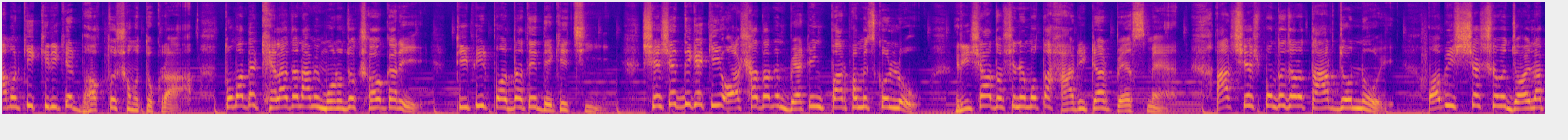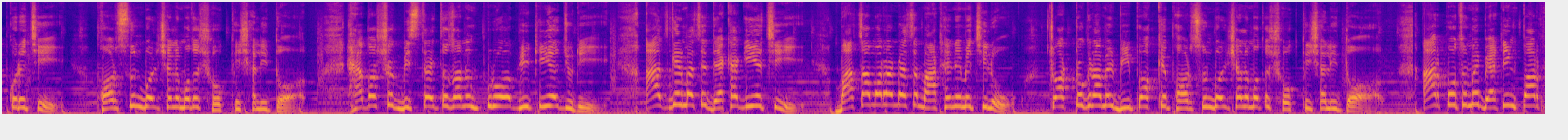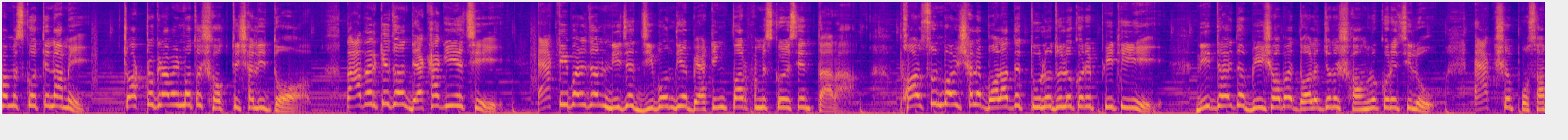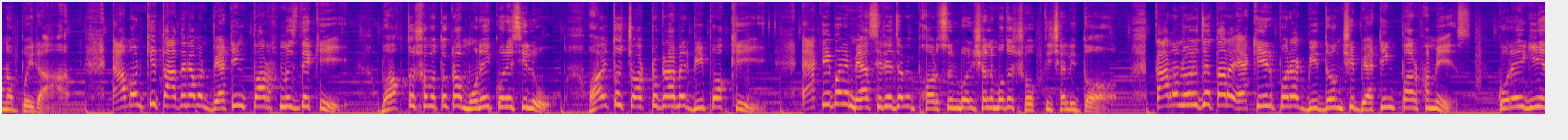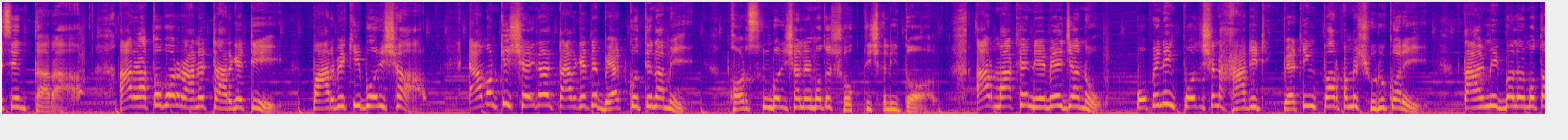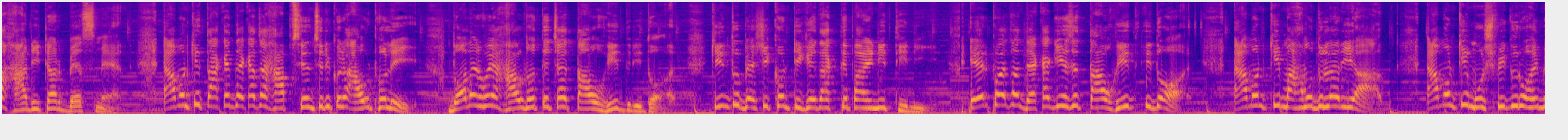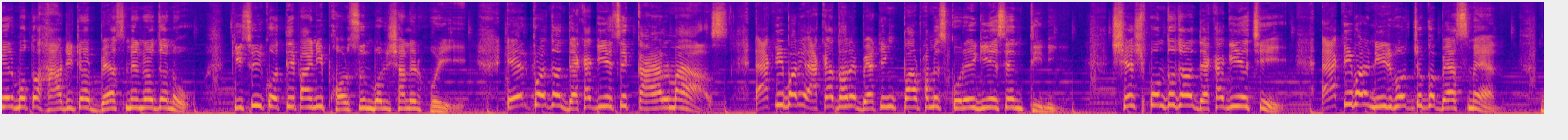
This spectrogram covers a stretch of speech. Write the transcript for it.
এমনকি ক্রিকেট ভক্ত সমর্থকরা। তোমাদের খেলা যেন আমি মনোযোগ সহকারে টিভির পর্দাতে দেখেছি। শেষের দিকে কি অসাধারণ ব্যাটিং পারফরমেন্স করল, রিশাদ হোসেনের মতো হার্ড হিটার ব্যাটসম্যান আর শেষ পর্যন্ত যেন তার জন্যই অবিশ্বাস্যভাবে জয়লাভ করেছে ফরচুন বরিশালের মতো শক্তিশালী দল। হ্যাঁ দর্শক, বিস্তারিত জানুন পুরো ভিটিএ জুড়ে। আজকের ম্যাচে দেখা গিয়েছি, বাঁচা মরার ম্যাচে মাঠে নেমেছিল চট্টগ্রামের বিপক্ষে ফরচুন বরিশালের মতো শক্তিশালী দল। আর প্রথমে ব্যাটিং পারফরমেন্স করতে নামে চট্টগ্রামের মতো শক্তিশালী দল। তাদেরকে যেন দেখা গিয়েছে, একেবারে যেন নিজের জীবন দিয়ে ব্যাটিং পারফরমেন্স করেছেন তারা। ফরচুন বরিশালে বলারদের তুলো ধুলো করে পিটিয়ে নির্ধারিত বিশ ওভার দলের জন্য সংগ্রহ করেছিল একশো পঁচানব্বই রান। এমনকি তাদের এমন ব্যাটিং পারফরমেন্স দেখে ভক্ত সমর্থকরা মনেই করেছিল, হয়তো চট্টগ্রামের বিপক্ষে একেবারে ম্যাচ হেরে যাবে ফরচুন বরিশালের মতো শক্তিশালী দল। কারণ হলো যে তারা একের পর এক বিধ্বংসী ব্যাটিং পারফরমেন্স করে গিয়েছেন তারা। আর এত বড় রানের টার্গেটে পারবে কি বরিশাল? এমনকি সেই রানের টার্গেটে ব্যাট করতে নামে ফরচুন বরিশালের মতো শক্তিশালী দল। আর মাঠে নেমে যেন ওপেনিং পজিশনে হার্ড হিটিং ব্যাটিং পারফর্মে শুরু করে তামিম ইকবালের মতো হার্ড হিটার ব্যাটসম্যান এমনকি তাকে দেখা যায় হাফ সেঞ্চুরি করে আউট হলে দলের হয়ে হাল ধরতে চায় তাওহিদ হৃদয়। কিন্তু বেশিক্ষণ টিকে থাকতে পারেনি তিনি। এরপর যখন দেখা গিয়েছে তাওহিদ হৃদয়। এমনকি মাহমুদুল্লাহ রিয়াদ এমনকি মুশফিকুর রহিমের মতো হার্ড হিটার ব্যাটসম্যানরা যেন কিছুই করতে পারেনি ফরচুন বরিশালের হয়ে। এরপর যেন দেখা গিয়েছে কায়াল মায়াস। একেবারে একাধারে ব্যাটিং পারফরমেন্স করে গিয়েছেন তিনি। শেষ পর্যন্ত যেন দেখা গিয়েছে একেবারে নির্ভরযোগ্য ব্যাটসম্যান,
